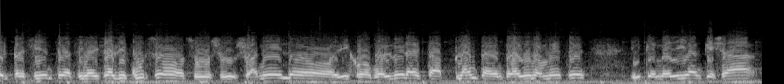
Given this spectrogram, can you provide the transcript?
el presidente al finalizar el discurso, su, su, anhelo, dijo volver a esta planta dentro de algunos meses y que me digan que ya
